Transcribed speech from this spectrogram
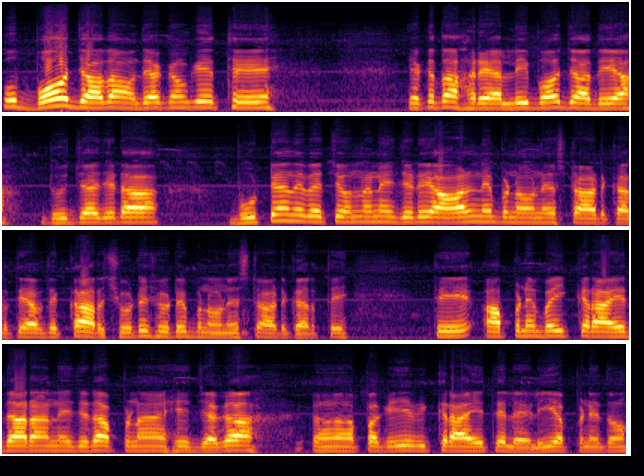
ਉਹ ਬਹੁਤ ਜ਼ਿਆਦਾ ਆਉਂਦੇ ਆ ਕਿਉਂਕਿ ਇੱਥੇ ਇੱਕ ਤਾਂ ਹਰਿਆਲੀ ਬਹੁਤ ਜ਼ਿਆਦਾ ਆ, ਦੂਜਾ ਜਿਹੜਾ ਬੂਟਿਆਂ ਦੇ ਵਿੱਚ ਉਹਨਾਂ ਨੇ ਜਿਹੜੇ ਆਲ਼ ਨੇ ਬਣਾਉਣੇ ਸਟਾਰਟ ਕਰਤੇ, ਆਪਦੇ ਘਰ ਛੋਟੇ ਛੋਟੇ ਬਣਾਉਣੇ ਸਟਾਰਟ ਕਰਤੇ ਤੇ ਆਪਣੇ ਬਈ ਕਿਰਾਏਦਾਰਾਂ ਨੇ ਜਿਹੜਾ ਆਪਣਾ ਇਹ ਜਗ੍ਹਾ ਆਪਾਂ ਕਹੀਏ ਵੀ ਕਿਰਾਏ ਤੇ ਲੈ ਲਈ ਆਪਣੇ ਤੋਂ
